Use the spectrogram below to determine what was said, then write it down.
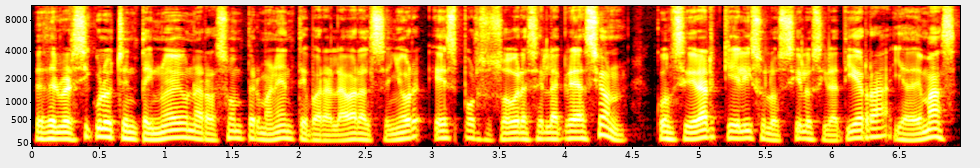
Desde el versículo 89, una razón permanente para alabar al Señor es por sus obras en la creación, considerar que Él hizo los cielos y la tierra y además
